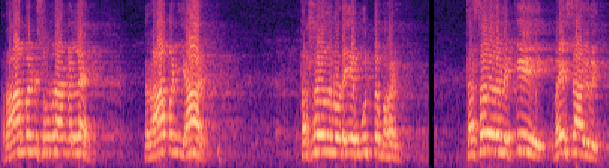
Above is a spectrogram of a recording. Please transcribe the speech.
ராமன் சொல்றாங்கல்ல இந்த ராமன் யார்? தசரதனுடைய மூத்த மகன். தசரதனுக்கு வயசாகுது.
